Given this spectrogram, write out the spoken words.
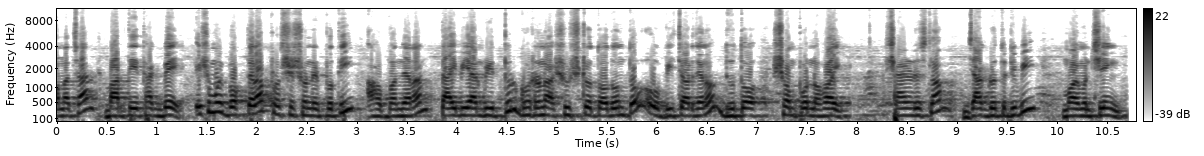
অনাচার বাড়তেই থাকবে। এ সময় বক্তারা প্রশাসনের প্রতি আহ্বান জানান, তাই বিয়ার মৃত্যুর ঘটনা সুষ্ঠু তদন্ত ও বিচার যেন দ্রুত সম্পন্ন হয়। শাহিনুল ইসলাম, জাগ্রত টিভি, ময়মনসিংহ।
